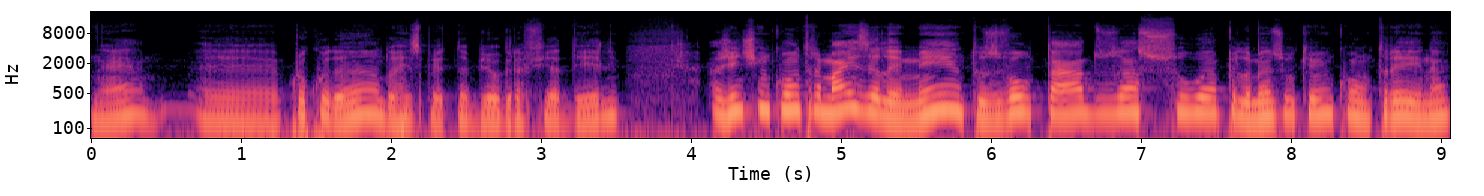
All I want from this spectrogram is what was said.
né, é, procurando a respeito da biografia dele, a gente encontra mais elementos voltados à sua, pelo menos o que eu encontrei, né?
